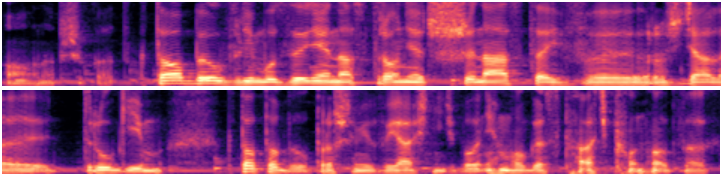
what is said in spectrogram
o, na przykład. Kto był w limuzynie na stronie 13 w rozdziale drugim? Kto to był? Proszę mi wyjaśnić, bo nie mogę spać po nocach.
